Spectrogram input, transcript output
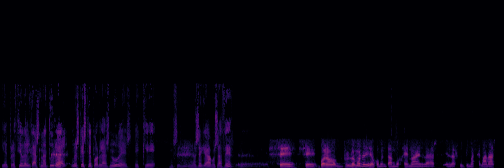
y el precio del gas natural no es que esté por las nubes, es que no sé, no sé qué vamos a hacer. Sí, sí. Bueno, lo hemos venido comentando, Gema, en las, en las últimas semanas,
